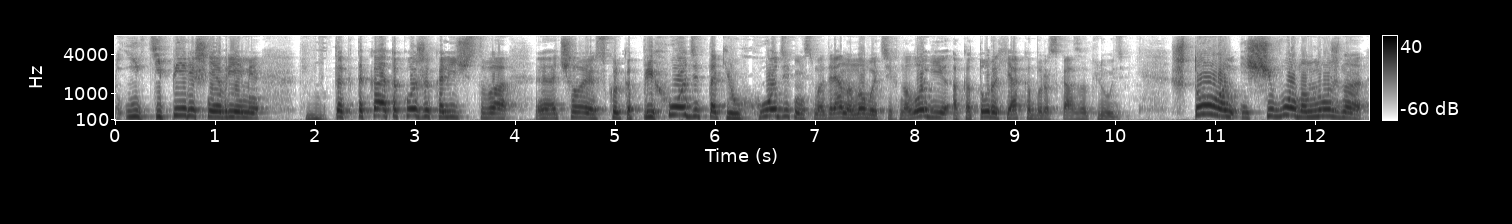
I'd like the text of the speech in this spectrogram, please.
и в теперешнее время так, такая, такое же количество э, человек, сколько приходит, так и уходит, несмотря на новые технологии, о которых якобы рассказывают люди. Что вам, из чего вам нужно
